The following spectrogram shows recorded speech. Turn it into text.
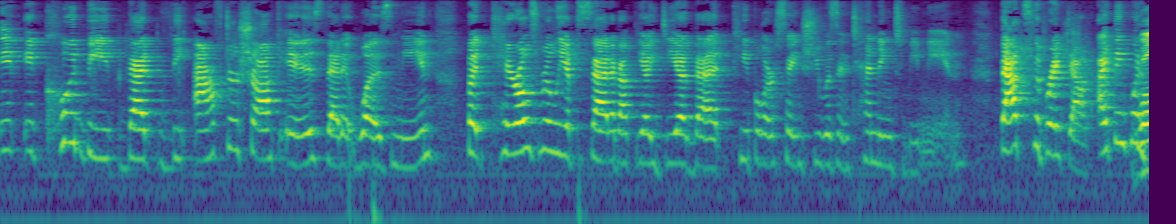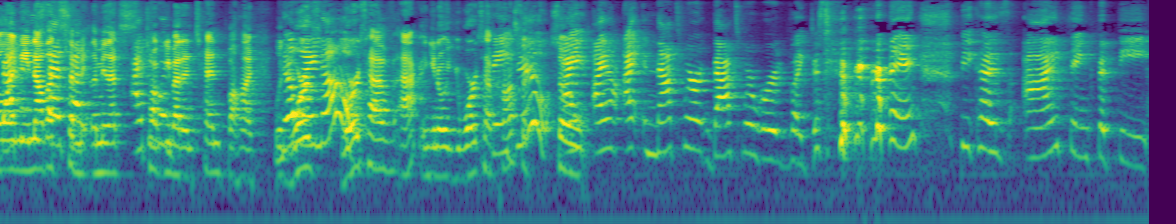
it, it could be that the aftershock is that it was mean, but Carol's really upset about the idea that people are saying she was intending to be mean. That's the breakdown. I think when Well, I mean, now that's some, that- I mean that's I talking when- about intent behind. Like, No, I words, know. Words have act. You know, your words have they consequence. do. So I, I, I, and that's where that's where we're like disagreeing because I think that the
